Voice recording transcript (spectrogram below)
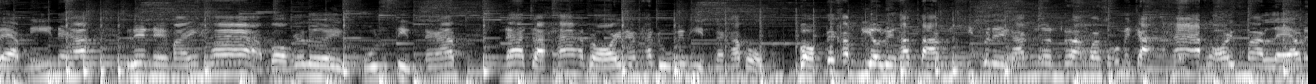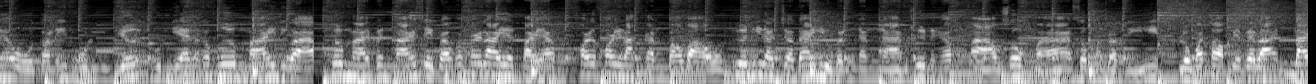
แบบนี้นะครับเล่นในไม้ห้าบอกได้เลยคูณสิบนะครับ น่าจะ 500นะถ้าดูไม่ผิดนะครับผมบอกได้คำเดียวเลยครับตามที่คิดไปเลยครับเงินรางวัลซุปเปอร์เมกะ500 มาแล้วนะครับโอ้ตอนนี้ทุนเยอะทุนแย่แล้วก็เพิ่มไม้ดีกว่า เพิ่มไม้เป็นไม้สิบแล้วค่อยๆไล่กันไปครับค่อยๆรักกันเบาๆเพื่อที่เราจะได้อยู่กันนานๆขึ้นนะครับเอาส้มมาส้มมาแบบนี้ ลงมาตอบเปลี่ยนไปละได้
